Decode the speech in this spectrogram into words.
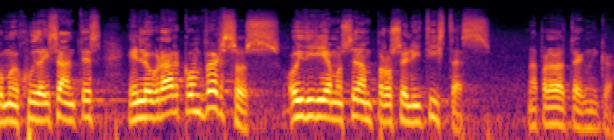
como en judaizantes, en lograr conversos. Hoy diríamos eran proselitistas, una palabra técnica.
